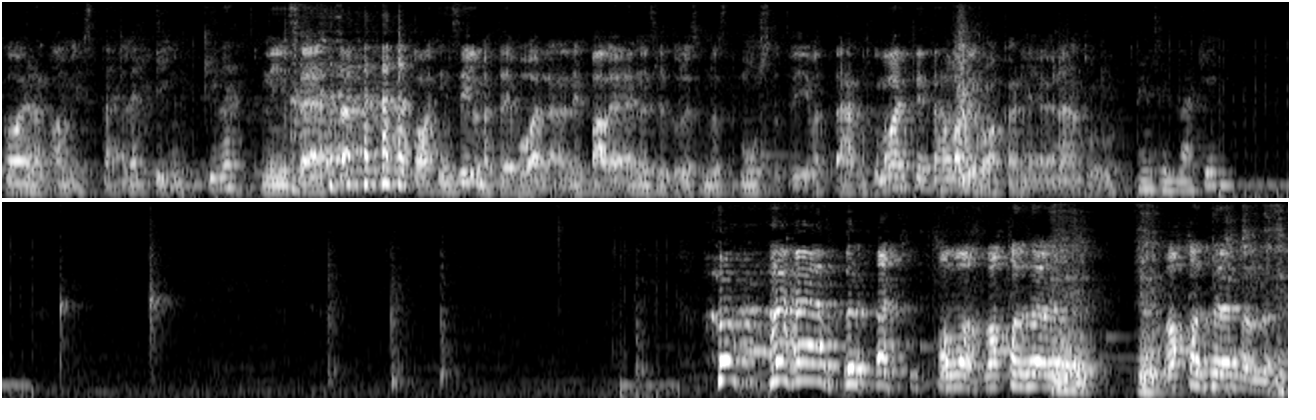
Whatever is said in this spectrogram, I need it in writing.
koiran omistajille vinkkinä, niin se, että lakin silmät ei vuoda niin paljon. Ennen sillä tuli semmoiset mustat viivat tähän, mutta kun me laitettiin tähän lohiruokaan, niin ei ole enää tullut. Ensin Laki. Oma, se... Vaikka se...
